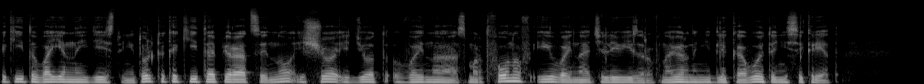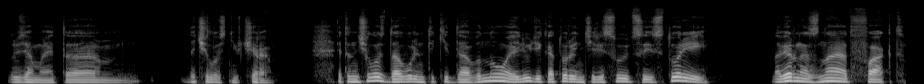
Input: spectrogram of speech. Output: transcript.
какие-то военные действия, не только какие-то операции, но еще идет война смартфонов и война телевизоров. Наверное, ни для кого это не секрет. Друзья мои, это началось не вчера. Это началось довольно-таки давно, и люди, которые интересуются историей, наверное, знают факт.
